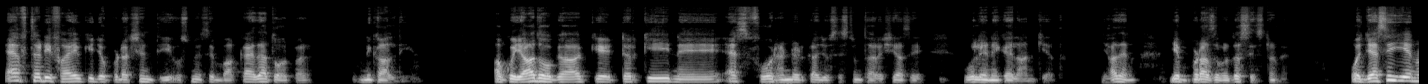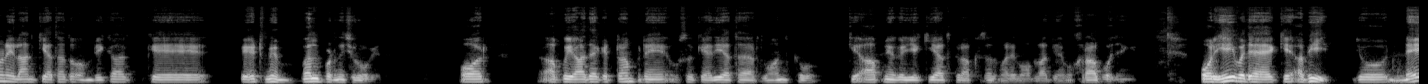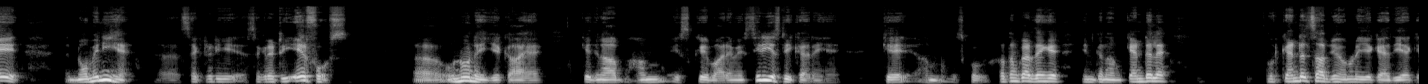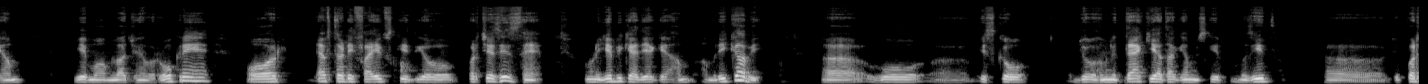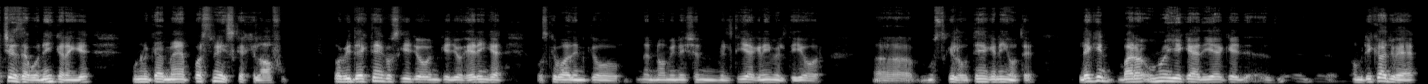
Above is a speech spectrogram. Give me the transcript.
एफ़ थर्टी फाइव की जो प्रोडक्शन थी, उसमें से बाकायदा तौर पर निकाल दिया। आपको याद होगा कि टर्की ने एस फोर हंड्रेड का जो सिस्टम था रशिया से, वो लेने का ऐलान किया था। याद है ना? ये बड़ा ज़बरदस्त सिस्टम है। और जैसे ही इन्होंने ऐलान किया था तो अमेरिका के पेट में बल पड़ने शुरू हो गए थे। और आपको याद है कि ट्रंप ने उसको कह दिया था अर्दवान को कि आपने अगर ये किया तो फिर आपके साथ हमारे मामला जो है, वो खराब हो जाएँगे। और यही वजह है कि अभी जो नए नॉमिनी हैं सेक्रेटरी सेक्रेटरी एयरफोर्स उन्होंने ये कहा है कि जनाब हम इसके बारे में सीरियसली कह रहे हैं कि हम इसको ख़त्म कर देंगे। इनका नाम कैंडल है। और कैंडल साहब जो है उन्होंने ये कह दिया कि हम ये मामला जो है वो रोक रहे हैं और एफ़ थर्टी फाइव की जो परचेजेस हैं उन्होंने ये भी कह दिया कि हम अमेरिका भी आ, वो आ, इसको जो हमने तय किया था कि हम इसकी मजीद जो परचेज है वो नहीं करेंगे। उन्होंने कहा मैं पर्सनली इसके खिलाफ हूँ। तो अभी देखते हैं कि उसकी जो, उनकी जो हेयरिंग है, उसके बाद इनको नॉमिनेशन मिलती है कि नहीं मिलती और मुश्किल होते हैं कि नहीं होते। लेकिन बार उन्होंने ये कह दिया कि, अमेरिका जो है,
